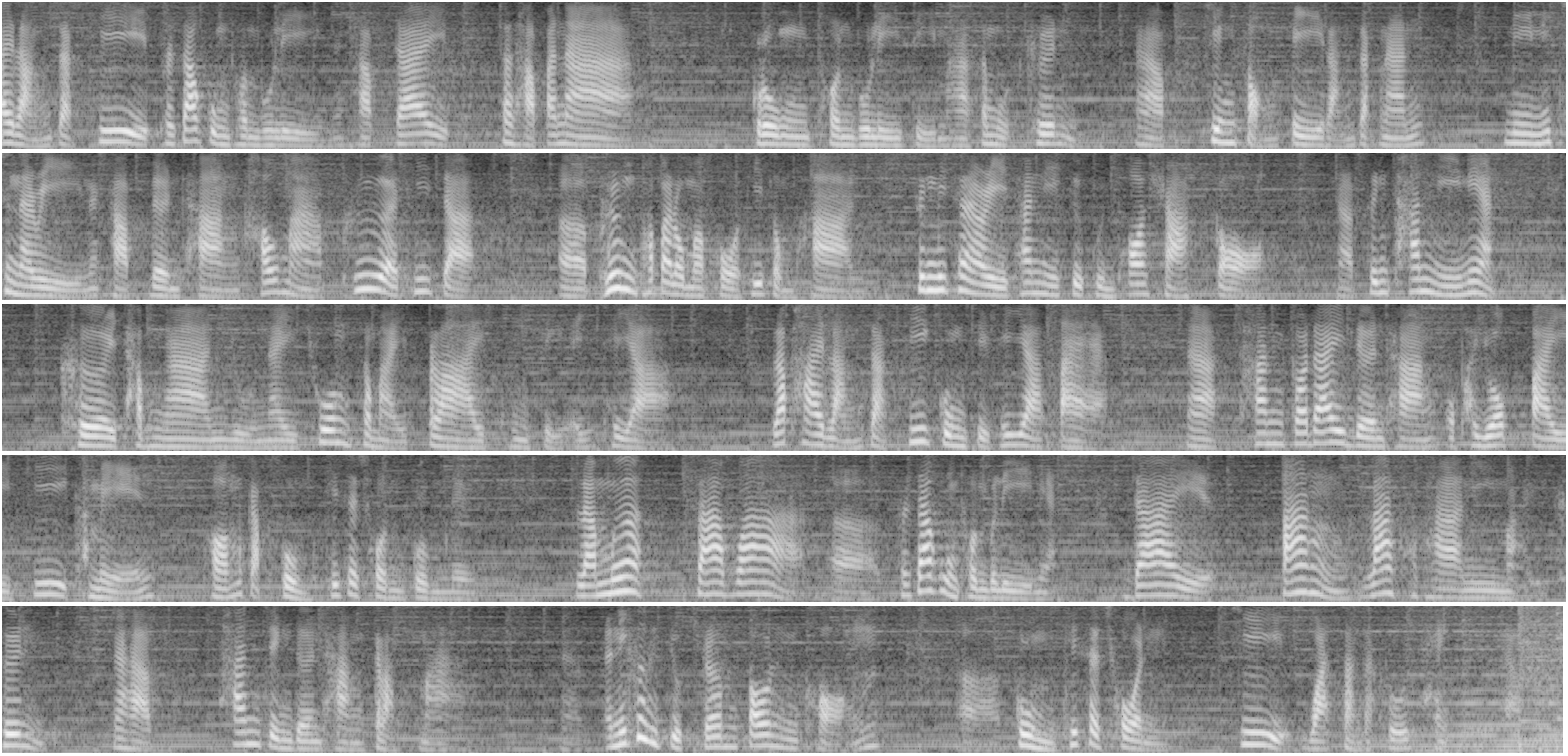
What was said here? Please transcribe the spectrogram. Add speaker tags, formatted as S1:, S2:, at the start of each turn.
S1: ายหลังจากที่พระเจ้ากรุงธนบุรีนะครับได้สถาปนากรุงธนบุรีสีมหาสมุทรขึ้นนะครับเพียง 2 ปีหลังจากนั้น มีมิชชันนารีนะครับเดินทางเข้ามาเพื่อที่จะพึ่งพระบรมโพธิสมภารซึ่งมิชชันนารีท่านนี้คือคุณพ่อชาร์กกอร์นะครับซึ่งท่านนี้เนี่ยเคยทำงานอยู่ในช่วงสมัยปลายกรุงศรีอยุธยา และภายหลังจากที่กรุงศรีอยุธยาแตก นะท่านก็ได้เดินทางอพยพไปที่เขมรพร้อมกับกลุ่มคริสตชนกลุ่มหนึ่ง และเมื่อทราบว่าพระเจ้ากรุงธนบุรีเนี่ยได้ตั้งราชธานีใหม่ขึ้นนะครับท่านจึงเดินทางกลับมา อันนี้ก็คือจุดเริ่มต้นของกลุ่มคริสชนที่วัดซานตาครูสแห่งนี้ครับ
